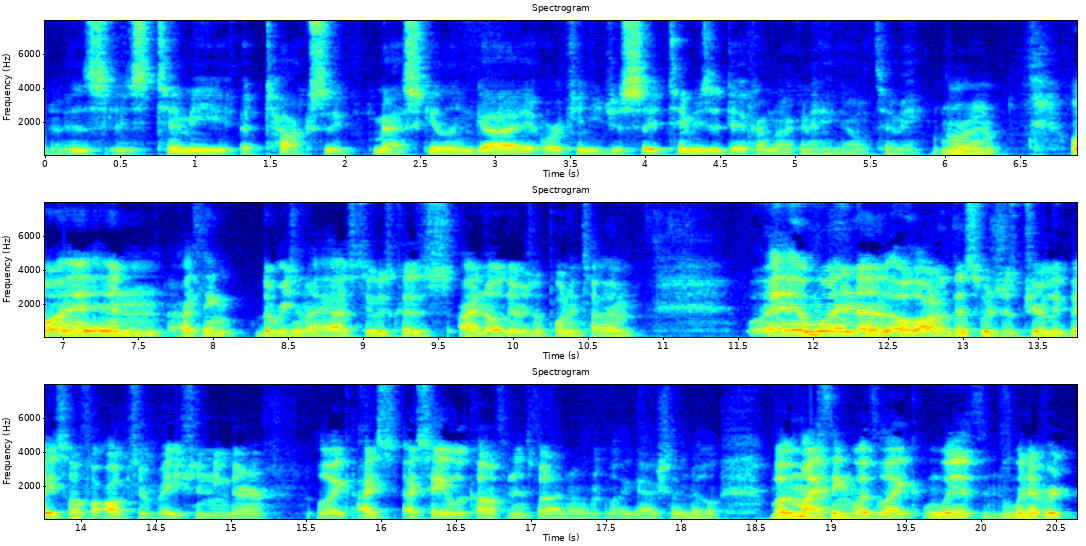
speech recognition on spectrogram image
You know, is is Timmy a toxic masculine guy, or can you just say Timmy's a dick? I'm not going to hang out with Timmy. Right. Well, and, and I think the reason I asked too is because I know there was a point in time when, when uh, a lot of this was just purely based off of observation. Either like I, I say it with confidence, but I don't like actually know. But my thing with like with whenever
